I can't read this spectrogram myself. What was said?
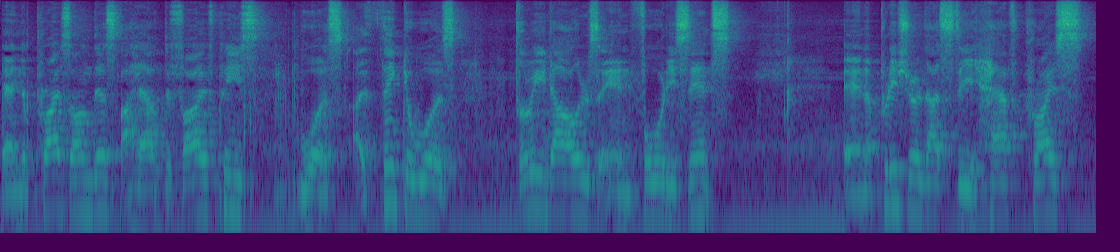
And the price on this, I have the five piece was I think it was three dollars and forty cents. And I'm pretty sure that's the half price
